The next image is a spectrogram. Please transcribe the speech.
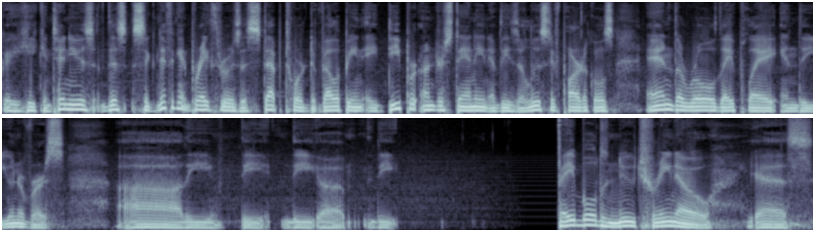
He continues, this significant breakthrough is a step toward developing a deeper understanding of these elusive particles and the role they play in the universe. Ah, the the the uh, the fabled neutrino. Yes.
